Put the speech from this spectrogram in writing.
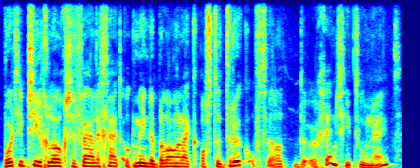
Wordt die psychologische veiligheid ook minder belangrijk als de druk, oftewel de urgentie toeneemt?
